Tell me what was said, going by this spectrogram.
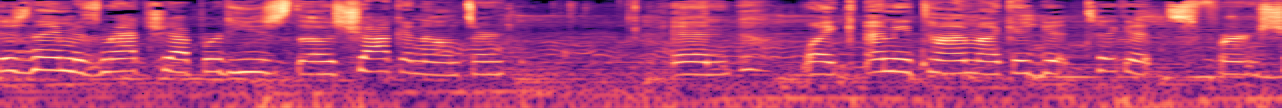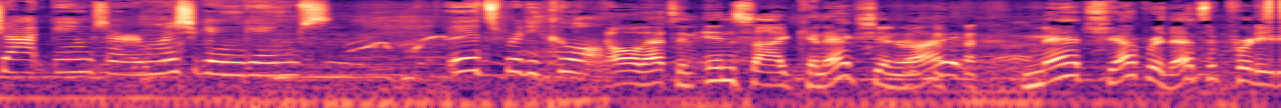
His name is Matt Shepard. He's the shock announcer. And like anytime I could get tickets for Shock games or Michigan games, it's pretty cool. Oh, that's an inside connection, right? Matt Shepard, that's a pretty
